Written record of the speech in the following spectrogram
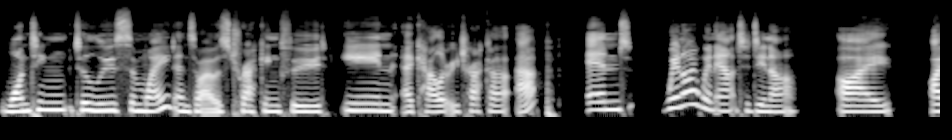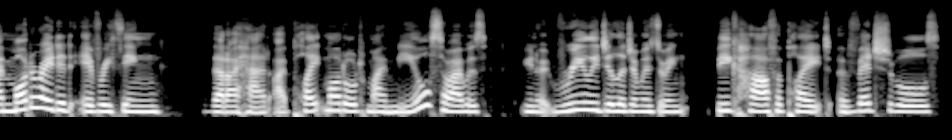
wanting to lose some weight. And so I was tracking food in a calorie tracker app. And when I went out to dinner, I I moderated everything that I had. I plate modeled my meal. So I was, you know, really diligent was doing big half a plate of vegetables,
